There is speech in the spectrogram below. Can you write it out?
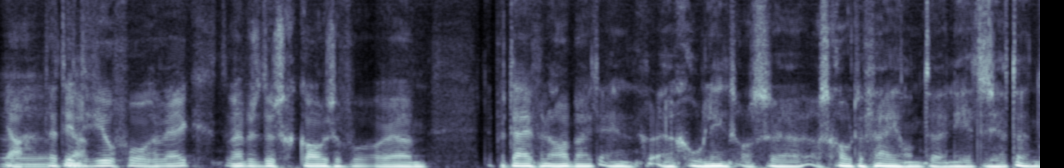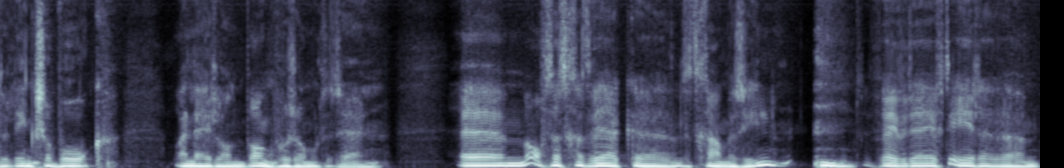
Ja, dat interview ja. vorige week. Toen hebben ze dus gekozen voor ehm, de Partij van de Arbeid en GroenLinks als, als grote vijand neer te zetten. De linkse wolk waar Nederland bang voor zou moeten zijn. Um, of dat gaat werken, dat gaan we zien. De VVD heeft eerder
